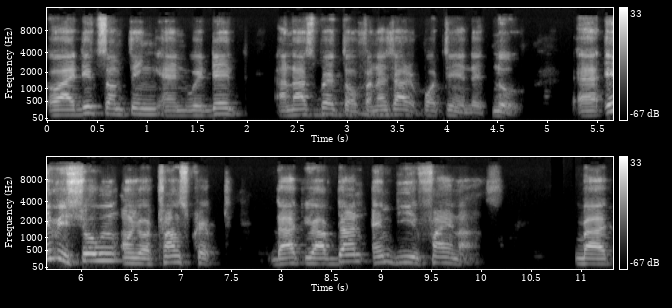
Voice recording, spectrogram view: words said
or I did something and we did an aspect of financial reporting in it. No. Uh, if it's showing on your transcript that you have done MBA finance, but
